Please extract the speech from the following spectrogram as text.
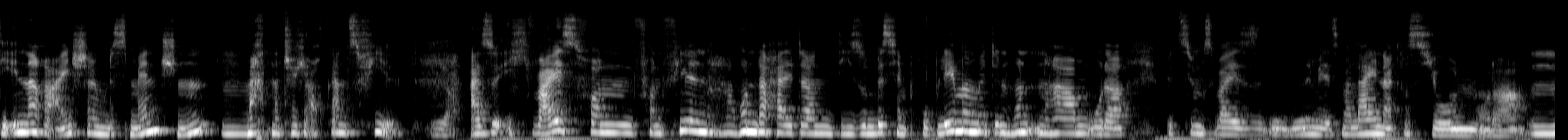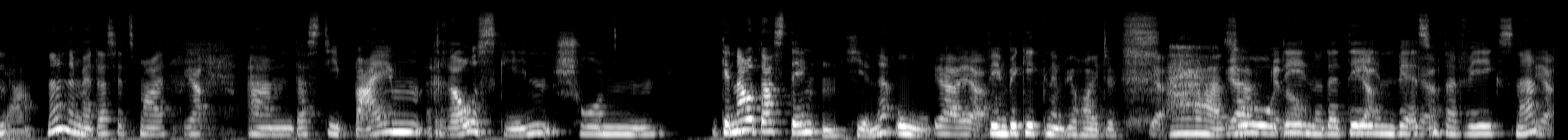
Die innere Einstellung des Menschen Mhm. macht natürlich auch ganz viel. Ja. Also ich weiß von, von vielen Hundehaltern, die so ein bisschen Probleme mit den Hunden haben oder beziehungsweise nehmen wir jetzt mal Leinenaggressionen oder Mhm. ja, ne, nehmen wir das jetzt mal, Ja. ähm, dass die beim Rausgehen schon genau das denken hier, ne? Oh, Ja, ja. wem begegnen wir heute? Ja. Ah, so, Ja, genau. den oder den, wer ist ja. unterwegs, ne? ja.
